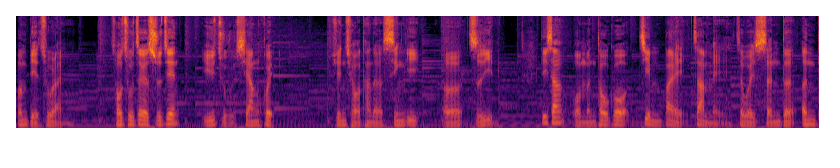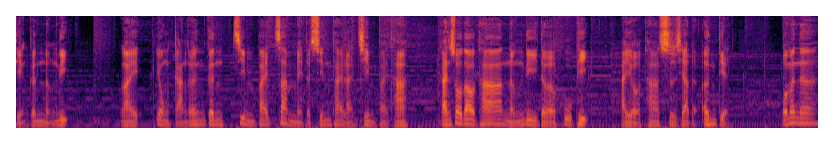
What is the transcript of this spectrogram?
分别出来，抽出这个时间与主相会，寻求他的心意和指引。第三，我们透过敬拜赞美这位神的恩典跟能力，来用感恩跟敬拜赞美的心态来敬拜他，感受到他能力的护庇，还有他赐下的恩典。我们呢，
